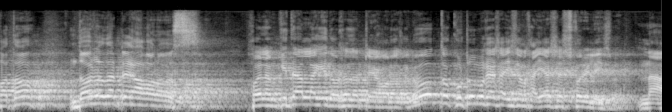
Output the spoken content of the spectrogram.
কত দশ হাজার টাকা খরচ হইলাম কিতার লাগে দশ হাজার টাকা খরচ ও তো কুটুম খাই চাইছেন খাইয়া শেষ করে লইছ। না।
